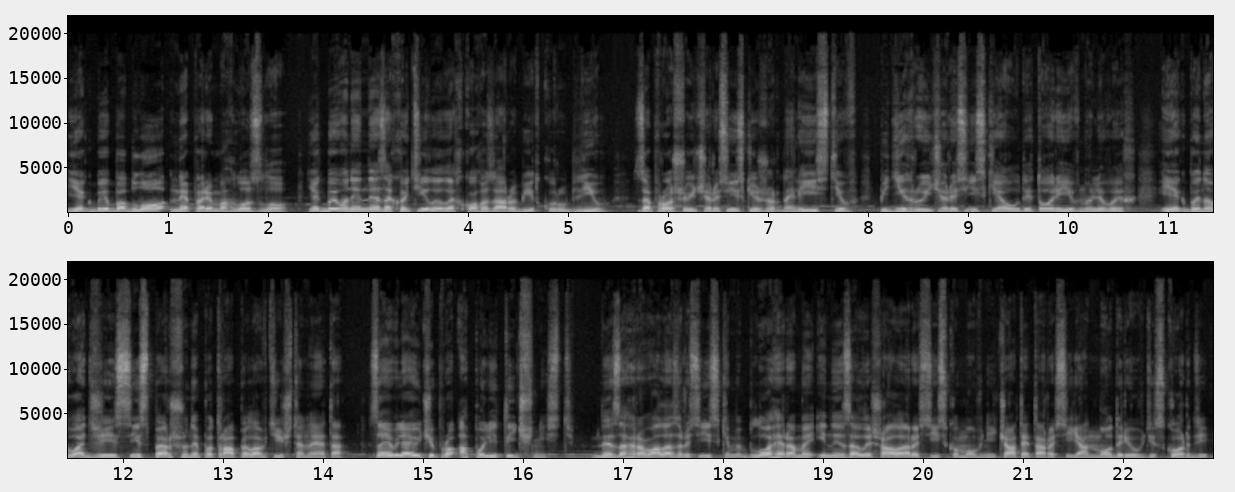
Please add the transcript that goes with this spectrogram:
Якби бабло не перемогло зло, якби вони не захотіли легкого заробітку рублів, запрошуючи російських журналістів, підігруючи російські аудиторії в нульових, і якби нова GSC спершу не потрапила в ті штанета заявляючи про аполітичність, не загравала з російськими блогерами і не залишала російськомовні чати та росіян-модерів в Діскорді.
